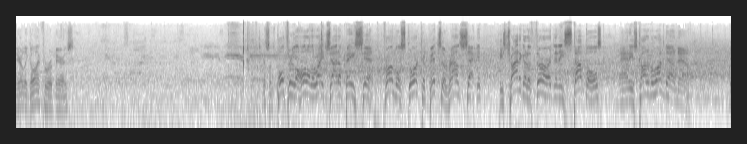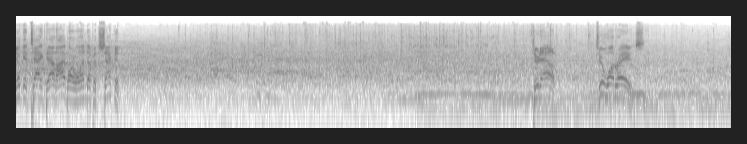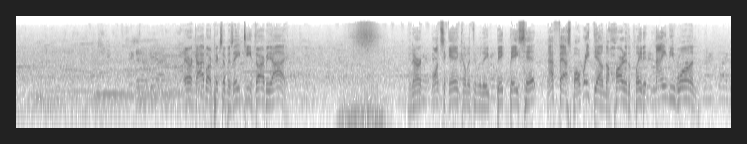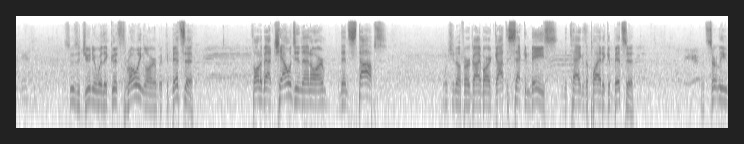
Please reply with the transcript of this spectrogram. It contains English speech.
Nearly going for Ramirez. This one's pulled through the hole on the right side, a base hit. Cron will score. Kubitza round second. He's trying to go to third, then he stumbles, and he's caught in a rundown now. He'll get tagged out. Aybar will end up at second. Two down. 2-1 Rays. Erick Aybar picks up his 18th RBI. And Erick once again coming through with a big base hit. That fastball right down the heart of the plate at 91. Souza Jr. with a good throwing arm, but Kubitza thought about challenging that arm, then stops. Fortunate enough, Erick Aybar got to second base. The tag is applied to Kubitza. But certainly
